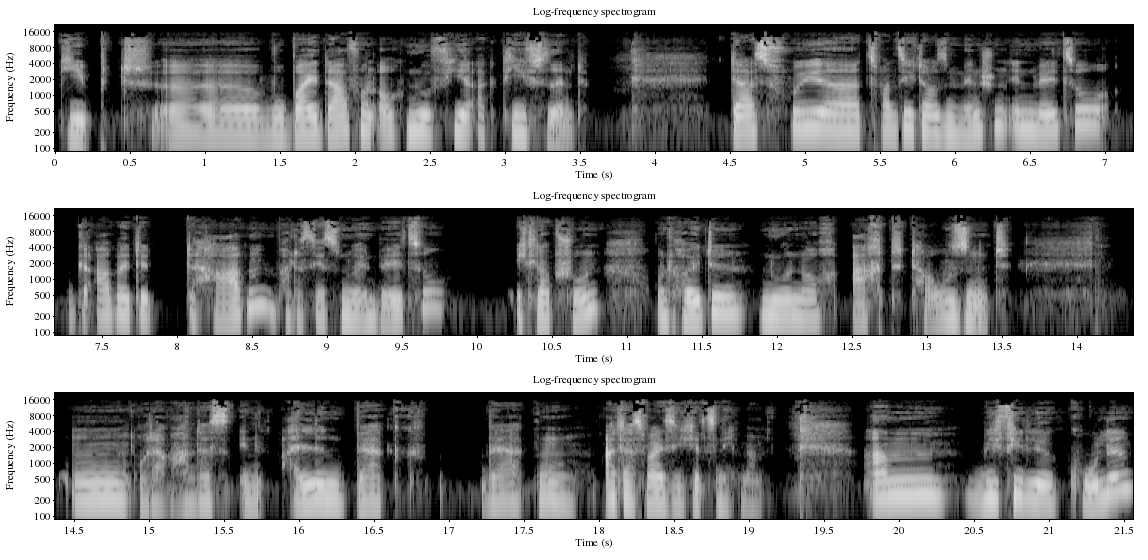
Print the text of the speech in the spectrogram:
gibt, äh, wobei davon auch nur vier aktiv sind. Dass früher 20.000 Menschen in Welzow gearbeitet haben, war das jetzt nur in Welzow? Ich glaube schon. Und heute nur noch 8.000. Mm, oder waren das in allen Berg Werken. Ah, das weiß ich jetzt nicht mehr. Ähm, wie viele Kohle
